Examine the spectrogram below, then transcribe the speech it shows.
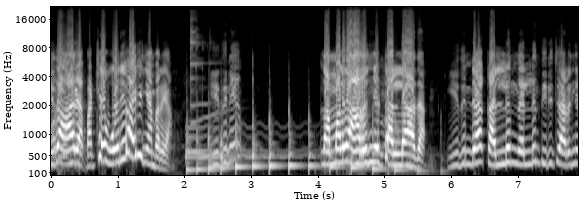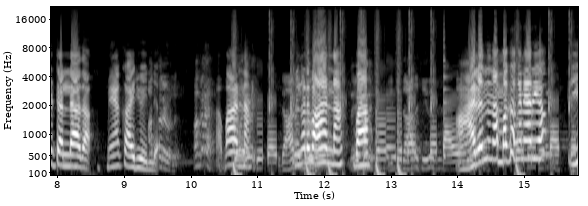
ഇത് ആരാ? പക്ഷെ ഒരു കാര്യം ഞാൻ പറയാം. ഇതിന് നമ്മൾ അറിഞ്ഞിട്ടല്ലാതെ ഇതിന്റെ കല്ലും നെല്ലും തിരിച്ചറിഞ്ഞിട്ടല്ലാതെ മേ കാര്യമില്ല വാ അണ്ണ. നിങ്ങൾ വാ അണ്ണ വാ. ആരെന്ന് നമുക്ക് അങ്ങനെ അറിയാം? ഈ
